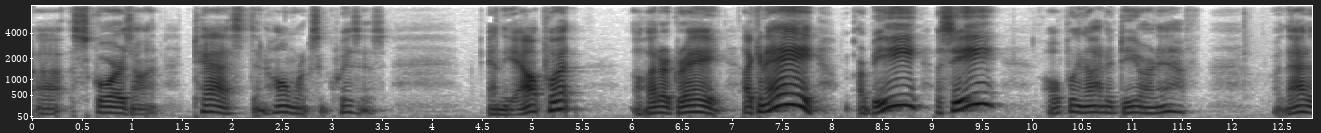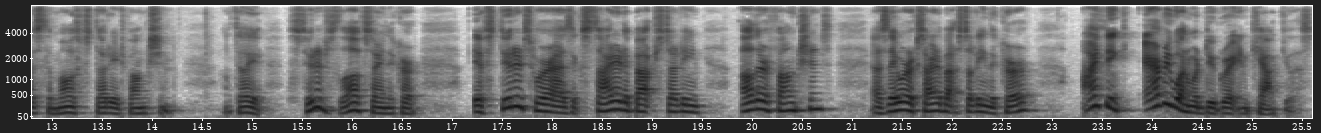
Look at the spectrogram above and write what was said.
uh, scores on tests and homeworks and quizzes. And the output, a letter grade, like an A or B, a C, hopefully not a D or an F. But that is the most studied function. I'll tell you, students love studying the curve. If students were as excited about studying other functions as they were excited about studying the curve, I think everyone would do great in calculus.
